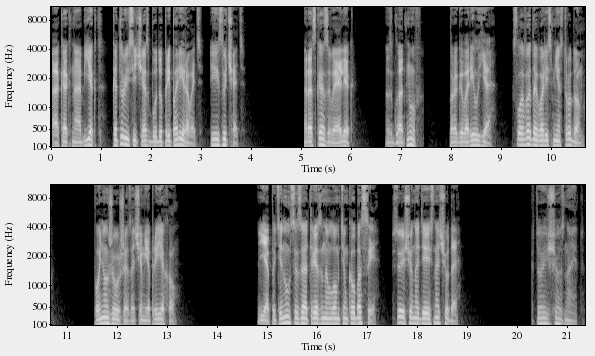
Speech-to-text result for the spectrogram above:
а как на объект, который сейчас буду препарировать и изучать. Рассказывай, Олег. Сглотнув, проговорил я. Слова давались мне с трудом. Понял же уже, зачем я приехал. Я потянулся за отрезанным ломтем колбасы, все еще надеясь на чудо. Кто еще знает?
